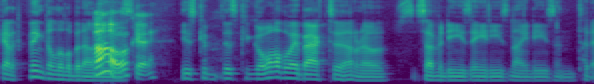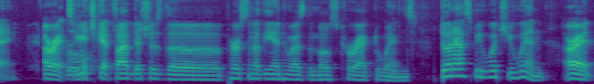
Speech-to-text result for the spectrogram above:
gotta think a little bit on this. Oh, these. okay. These could this could go all the way back to I don't know, seventies, eighties, nineties, and today. All right, so you each get five dishes. The person at the end who has the most correct wins. Don't ask me which you win. All right,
